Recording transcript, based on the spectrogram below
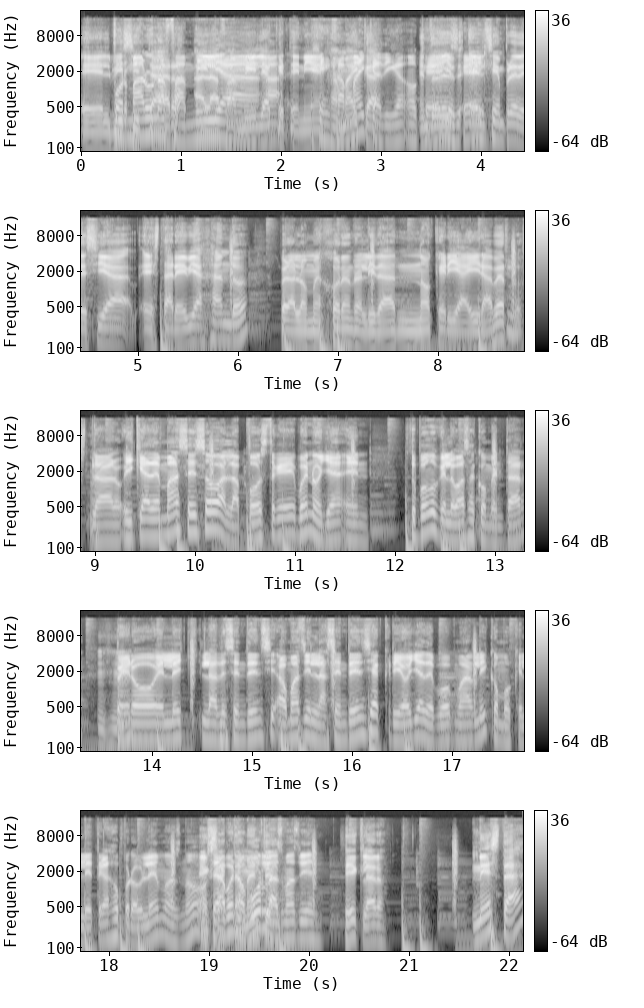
el Formar visitar una a la familia que ah, tenía en Jamaica. Jamaica, diga- ok, Entonces él siempre decía estaré viajando, pero a lo mejor en realidad no quería ir a verlos. ¿no? Claro, y que además eso a la postre, bueno, ya en... Supongo que lo vas a comentar, pero el la descendencia, o más bien la ascendencia criolla de Bob Marley como que le trajo problemas, ¿no? O sea, bueno, burlas más bien. Sí, claro. Nesta,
